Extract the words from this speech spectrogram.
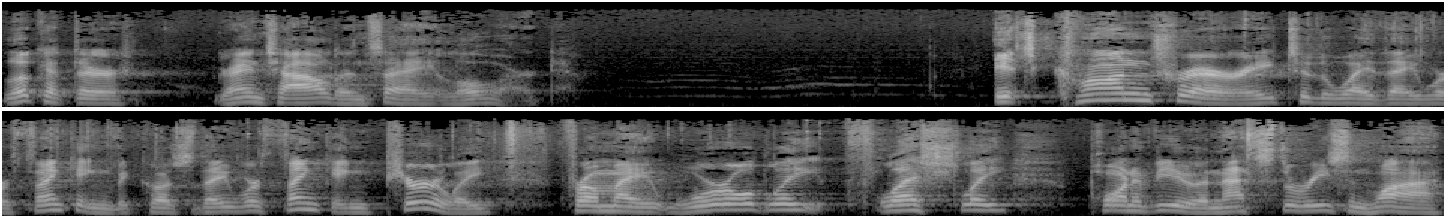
look at their grandchild and say, Lord? It's contrary to the way they were thinking because they were thinking purely from a worldly, fleshly point of view. And that's the reason why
